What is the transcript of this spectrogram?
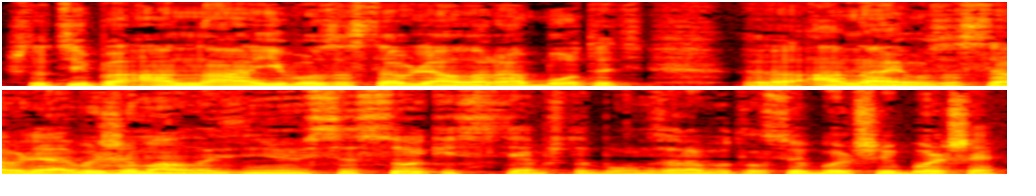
что типа она его заставляла работать, она его заставляла, выжимала из нее все соки с тем, чтобы он заработал все больше и больше.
